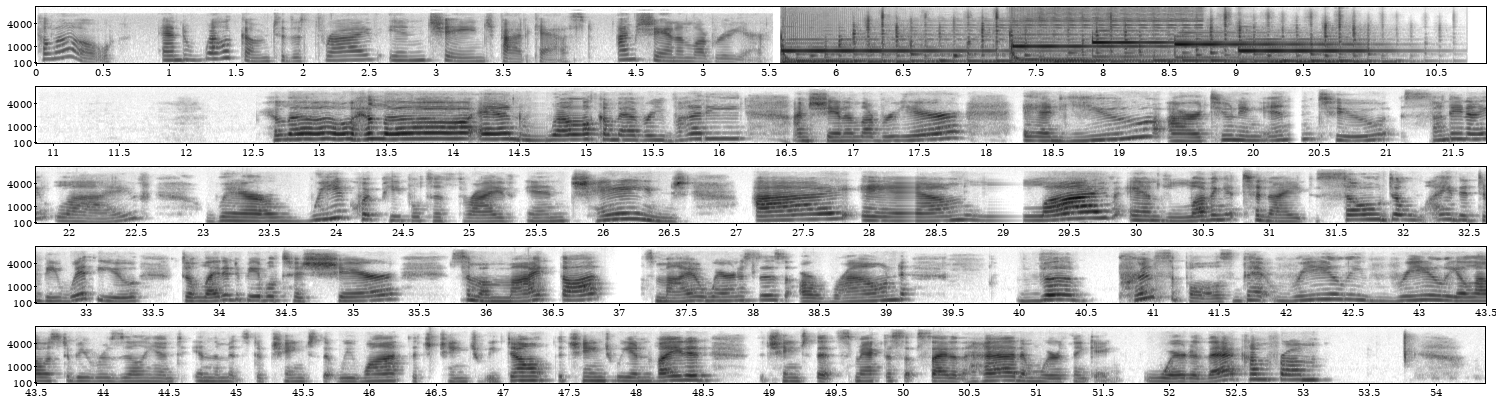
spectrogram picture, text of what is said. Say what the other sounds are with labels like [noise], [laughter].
Hello, and welcome to the Thrive in Change podcast. I'm Shannon LaBruyere. Hello, hello, and welcome everybody. I'm Shannon LaBruyere, and you are tuning into Sunday Night Live, where we equip people to thrive in change. I am live and loving it tonight. So delighted to be with you, delighted to be able to share some of my thoughts, my awarenesses around the principles that really, really allow us to be resilient in the midst of change that we want, the change we don't, the change we invited, the change that smacked us upside of the head. And we're thinking, where did that come from?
